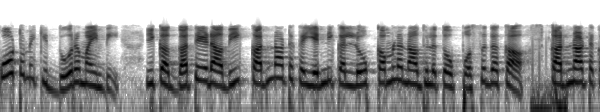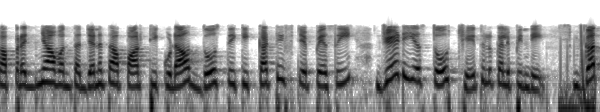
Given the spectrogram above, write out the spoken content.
కూటమికి దూరమైంది. ఇక గతేడాది కర్ణాటక ఎన్నికల్లో కమలనాథులతో పొసగక కర్ణాటక ప్రజ్ఞావంత జనతా పార్టీ కూడా దోస్తీకి కటిఫ్ చెప్పేసి జేడీఎస్తో చేతులు కలిపింది. గత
